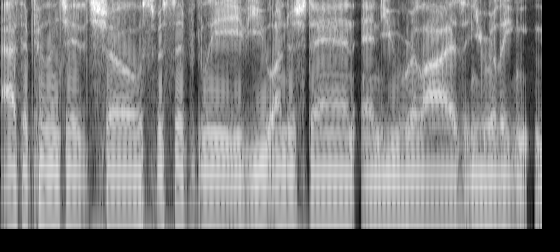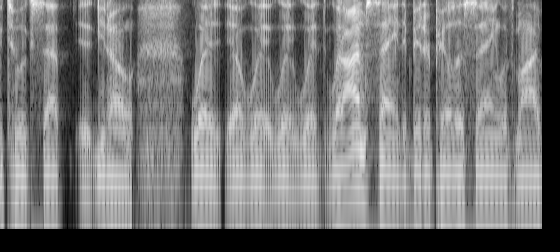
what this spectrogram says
at the Pill and Jaded show, specifically, if you understand and you realize and you really to accept, you know, what uh, what, what what what I'm saying, the bitter pill is saying with my,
